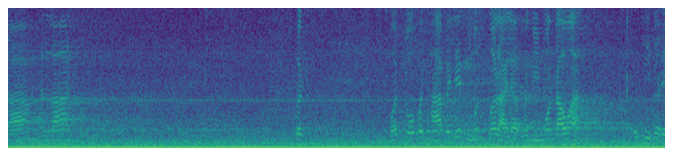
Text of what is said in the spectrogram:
สามพันล้านเปิดวัดโจปัญหาไปเล่นเมื่อเมื่อไหร่แล้วเพิ่นนิมนต์เราอะคนที่ทะเล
